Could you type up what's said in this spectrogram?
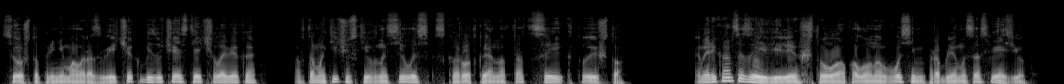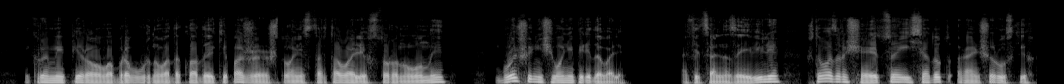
Все, что принимал разведчик без участия человека, автоматически вносилось с короткой аннотацией «кто и что». Американцы заявили, что у «Аполлона-8» проблемы со связью, и кроме первого бравурного доклада экипажа, что они стартовали в сторону Луны, больше ничего не передавали. Официально заявили, что возвращаются и сядут раньше русских,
